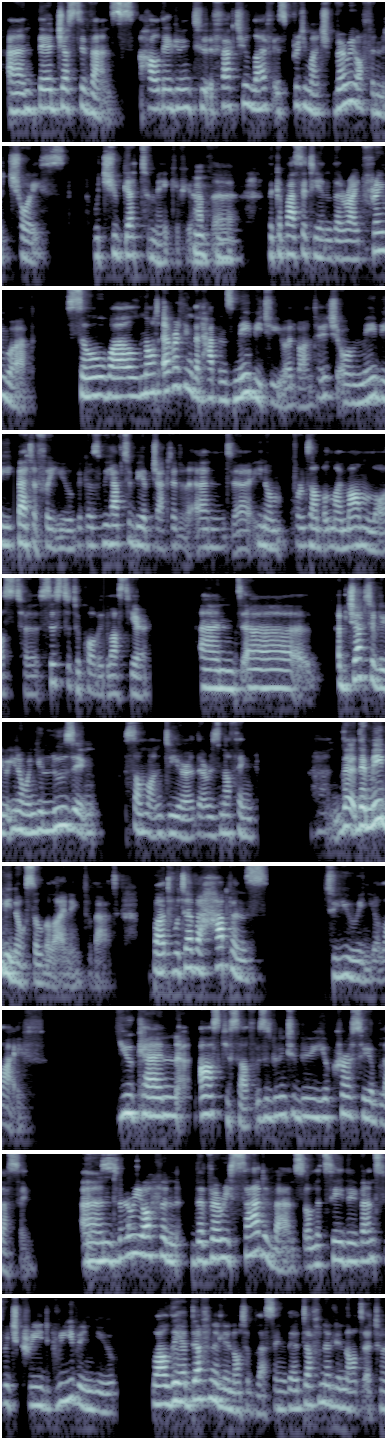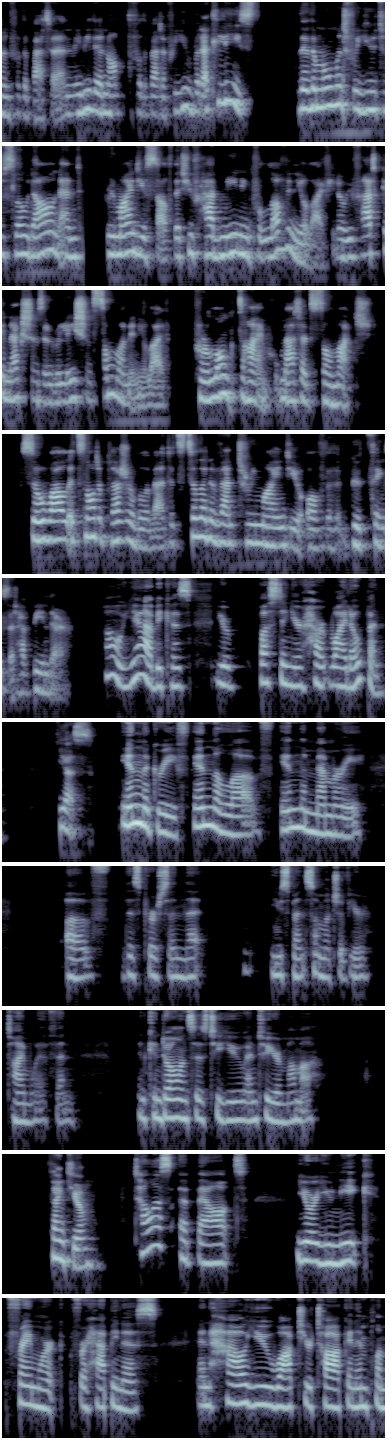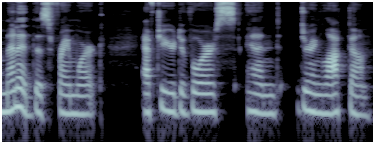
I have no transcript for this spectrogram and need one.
And they're just events. How they're going to affect your life is pretty much very often a choice which you get to make if you have mm-hmm. the, the capacity and the right framework. So while not everything that happens may be to your advantage or may be better for you, because we have to be objective. And, uh, you know, for example, my mom lost her sister to COVID last year. And uh, objectively, you know, when you're losing someone dear, there is nothing, there, there may be no silver lining to that. But whatever happens to you in your life, you can ask yourself is it going to be your curse or your blessing? And Yes. very often, the very sad events, or let's say the events which create grief in you, while they are definitely not a blessing, they're definitely not a turn for the better, and maybe they're not for the better for you, but at least they're the moment for you to slow down and remind yourself that you've had meaningful love in your life. You know, you've had connections and relations, someone in your life for a long time who mattered so much. So while it's not a pleasurable event, it's still an event to remind you of the good things that have been there. Oh, yeah, because you're busting your heart wide open Yes. in the grief, in the love, in the memory of this person that you spent so much of your time with and and condolences to you and to your mama. Thank you. Tell us about your unique framework for happiness and how you walked your talk and implemented this framework after your divorce and during lockdown.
